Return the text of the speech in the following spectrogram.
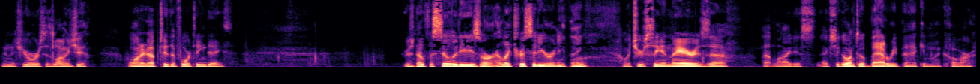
and it's yours as long as you want it up to the 14 days. There's no facilities or electricity or anything. What you're seeing there is uh, that light is actually going to a battery pack in my car.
